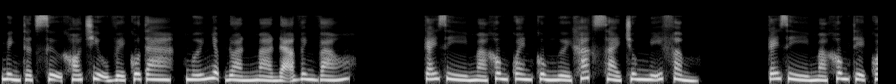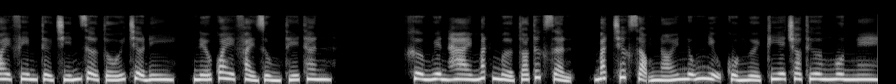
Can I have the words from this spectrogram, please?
Mình thật sự khó chịu về cô ta, mới nhập đoàn mà đã vinh váo. Cái gì mà không quen cùng người khác xài chung mỹ phẩm. Cái gì mà không thể quay phim từ 9 giờ tối trở đi, nếu quay phải dùng thế thân. Khương Nguyên hai mắt mở to tức giận, bắt trước giọng nói nũng nịu của người kia cho thương ngôn nghe.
